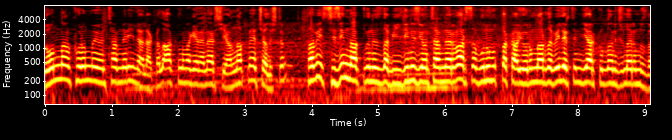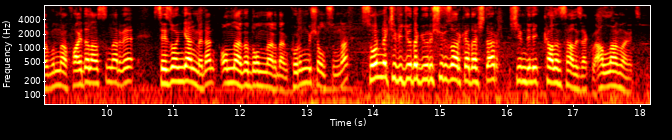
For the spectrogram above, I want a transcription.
dondan korunma yöntemleriyle alakalı aklıma gelen her şeyi anlatmaya çalıştım. Tabi sizin aklınızda bildiğiniz yöntemler varsa bunu mutlaka yorumlarda belirtin. Diğer kullanıcılarımız da bundan faydalansınlar ve sezon gelmeden onlar da donlardan korunmuş olsunlar. Sonraki videoda görüşürüz arkadaşlar. Şimdilik kalın sağlıcakla. Allah'a emanet.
